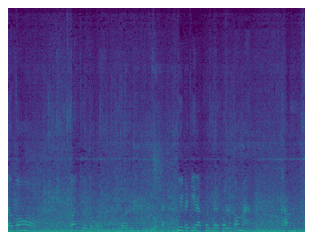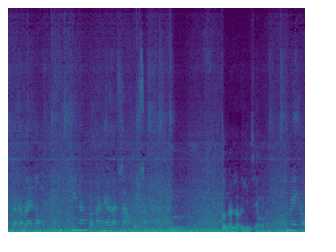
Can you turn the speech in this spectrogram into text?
แล้วก็ก็คือโดนโดนแบบคุยไปทีละคนทีละคนแล้วก็มาทำมาทำลายน้องที่นั่งประมาณเนี้ยค่ะสามหกสามอืมตอนนั้นเราได้ยินเสียงไหมครับไม่เขา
